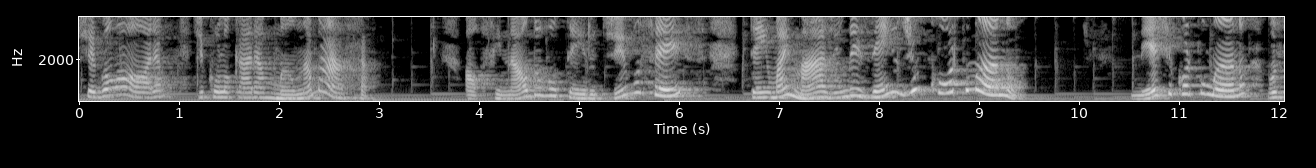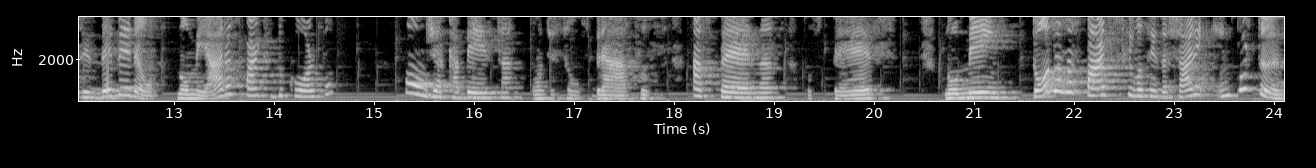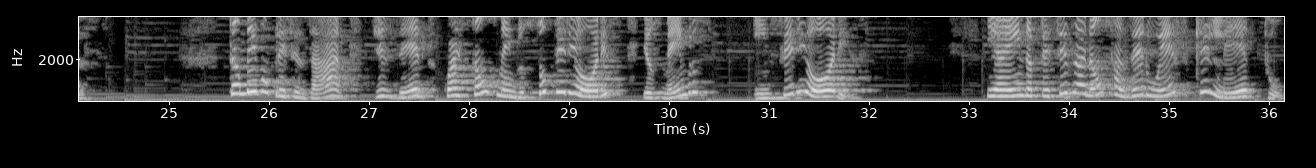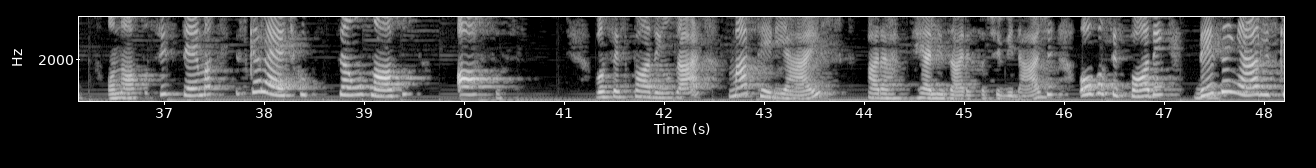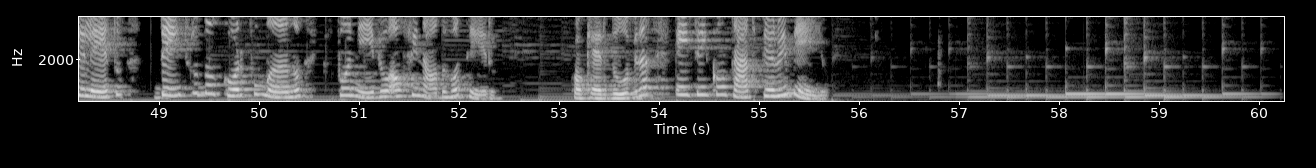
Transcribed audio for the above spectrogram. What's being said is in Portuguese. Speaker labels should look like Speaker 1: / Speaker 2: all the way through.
Speaker 1: chegou a hora de colocar a mão na massa. Ao final do roteiro de vocês, tem uma imagem, um desenho de um corpo humano. Neste corpo humano, vocês deverão nomear as partes do corpo, onde é a cabeça, onde são os braços, as pernas, os pés. Nomeiem todas as partes que vocês acharem importantes. Também vão precisar dizer quais são os membros superiores e os membros inferiores. E ainda precisarão fazer o esqueleto, o nosso sistema esquelético, que são os nossos ossos. Vocês podem usar materiais para realizar essa atividade ou vocês podem desenhar o esqueleto dentro do corpo humano disponível ao final do roteiro. Qualquer dúvida, entre em contato pelo e-mail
